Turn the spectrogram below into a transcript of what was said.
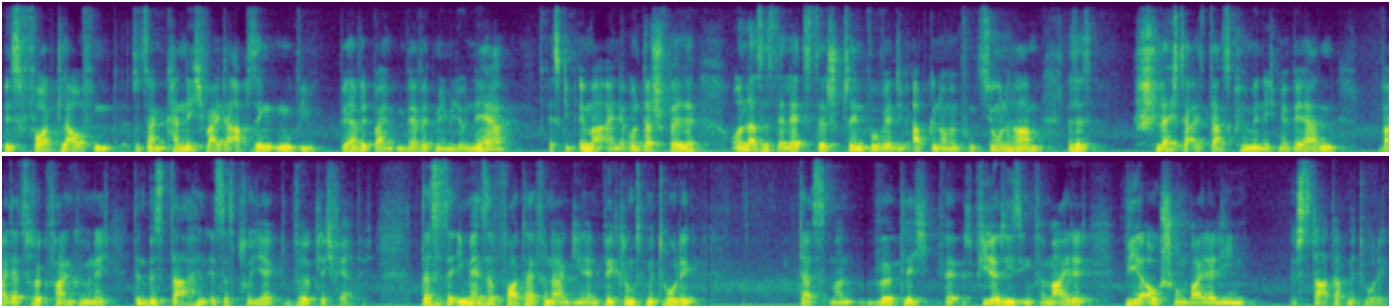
ist fortlaufend, sozusagen kann nicht weiter absinken wie Wer wird, bei, wer wird Millionär. Es gibt immer eine Unterschwelle und das ist der letzte Sprint, wo wir die abgenommenen Funktionen haben. Das heißt, schlechter als das können wir nicht mehr werden. Weiter zurückfallen können wir nicht, denn bis dahin ist das Projekt wirklich fertig. Das ist der immense Vorteil von der agilen Entwicklungsmethodik dass man wirklich äh, viele Risiken vermeidet, wie auch schon bei der Lean Startup Methodik.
